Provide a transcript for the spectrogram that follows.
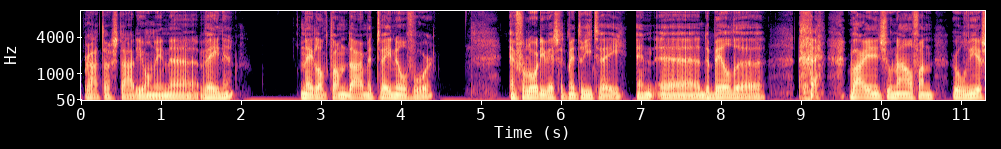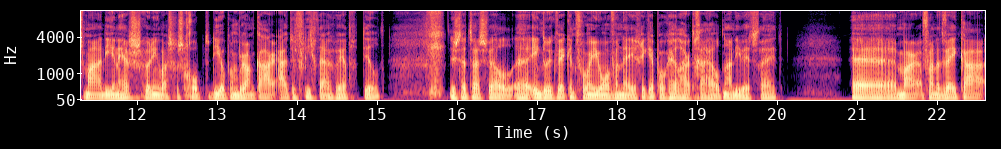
Praterstadion in uh, Wenen. Nederland kwam daar met 2-0 voor. En verloor die wedstrijd met 3-2. En uh, de beelden waren in het journaal van Roel Wiersma... die een hersenschudding was geschopt... die op een brancard uit het vliegtuig werd getild. Dus dat was wel indrukwekkend voor een jongen van negen. Ik heb ook heel hard gehuild na die wedstrijd. maar van het WK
